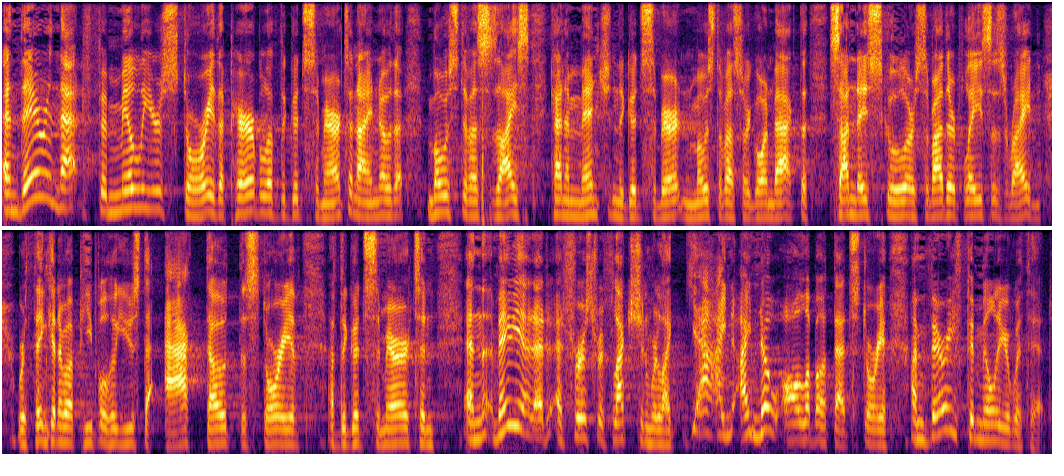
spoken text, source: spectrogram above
And there in that familiar story, the parable of the Good Samaritan, I know that most of us, as I kind of mentioned the Good Samaritan, most of us are going back to Sunday school or some other places, right? we're thinking about people who used to act out the story of, of the Good Samaritan. And maybe at, at first reflection, we're like, yeah, I, I know all about that story. I'm very familiar with it.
